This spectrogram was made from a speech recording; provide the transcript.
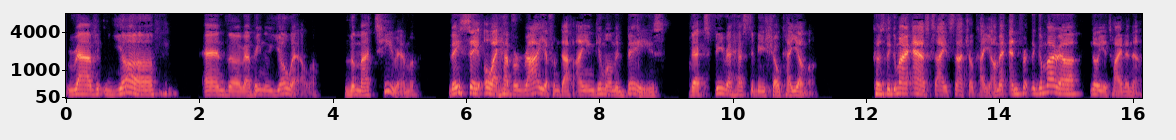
Ravya and the Rabbeinu Yoel, the Matirim, they say, oh, I have a raya from Daf Ayin Gimel and Beis that Tfira has to be Shokayama. Because the Gemara asks, ah, it's not Shokayama, and for the Gemara, no, you're tied a knot.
